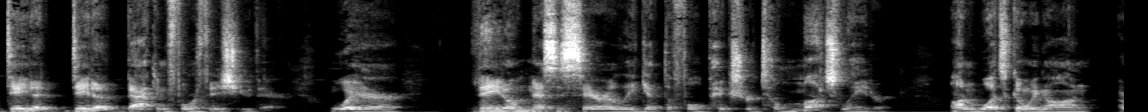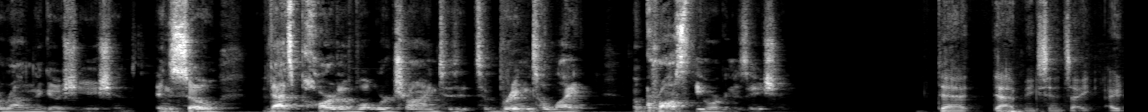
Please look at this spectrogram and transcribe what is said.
data data back and forth issue there where they don't necessarily get the full picture till much later on what's going on around negotiations. And so that's part of what we're trying to, to bring to light across the organization. That that makes sense. I, I,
